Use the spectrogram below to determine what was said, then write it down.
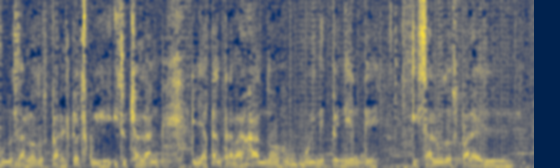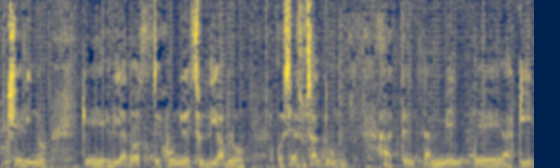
Unos saludos para el Totsqui y su chalán que ya están trabajando muy independiente. Y saludos para el Chelino que el día 2 de junio es su diablo, o sea, su santo. Atentamente aquí,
